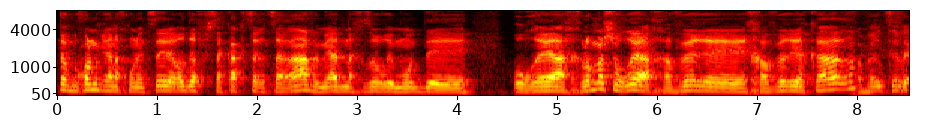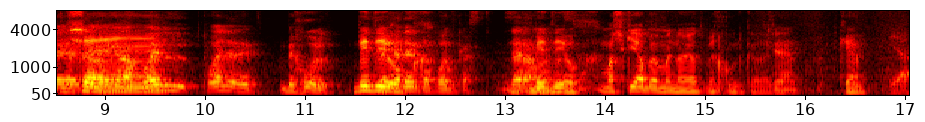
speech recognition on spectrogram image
טוב, בכל מקרה אנחנו נצא לעוד הפסקה קצרצרה, ומיד נחזור עם עוד אה, אורח, לא ממש אורח, חבר, אה, חבר יקר. חבר צוות זה פועל- פועל בחו"ל. בדיוק, לקדם את הפודקאסט. זה למה. בדיוק, משקיע במניות בחו"ל כרגע. כן. כן. יאללה.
